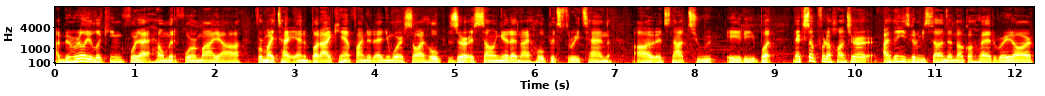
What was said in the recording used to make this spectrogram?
I've been really looking for that helmet for my uh, for my Titan, but I can't find it anywhere, so I hope Xur is selling it, and I hope it's 310. Uh, it's not 280. But next up for the Hunter, I think he's going to be selling the Knucklehead Radar.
